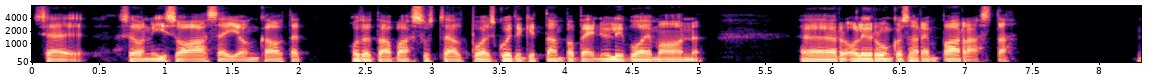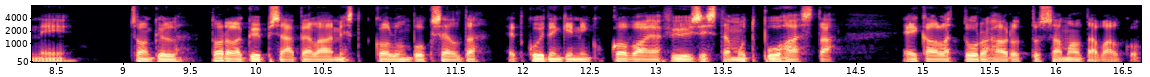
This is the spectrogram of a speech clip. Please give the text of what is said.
se, se on iso ase, jonka otat otetaan vastustajalta pois. Kuitenkin Tampa Bayn ylivoima on, oli runkosarjan parasta, niin se on kyllä todella kypsää pelaamista Kolumbukselta, että kuitenkin niin kuin kovaa ja fyysistä, mutta puhasta, eikä olla turhauduttu samalla tavalla kuin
